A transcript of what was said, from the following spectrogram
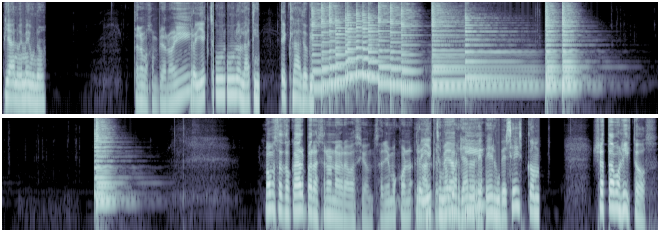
piano M1. Tenemos un piano ahí. Proyecto 1 Latin. Teclado bit. Vamos a tocar para hacer una grabación. Salimos con Proyecto no guardado aquí. Reaper V6 con Ya estamos listos.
